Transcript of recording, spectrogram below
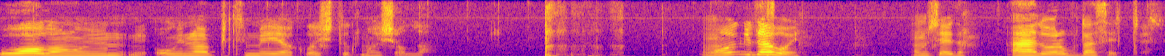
Oha lan oyun, oyuna bitirmeye yaklaştık maşallah. Ama güzel oyun. Onu sevdim. Ha doğru buradan seçeceğiz.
